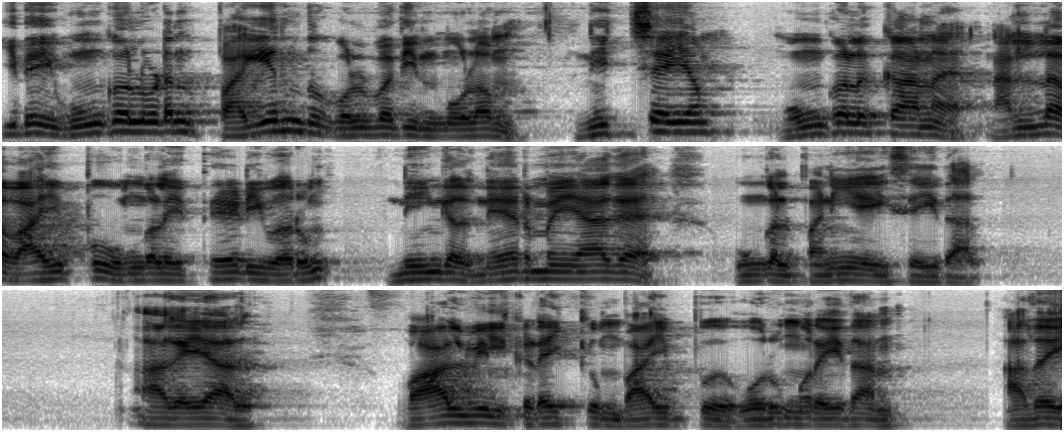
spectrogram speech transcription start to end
இதை உங்களுடன் பகிர்ந்து கொள்வதின் மூலம் நிச்சயம் உங்களுக்கான நல்ல வாய்ப்பு உங்களை தேடி வரும். நீங்கள் நேர்மையாக உங்கள் பணியை செய்தால். ஆகையால் வாழ்வில் கிடைக்கும் வாய்ப்பு ஒரு முறைதான். அதை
